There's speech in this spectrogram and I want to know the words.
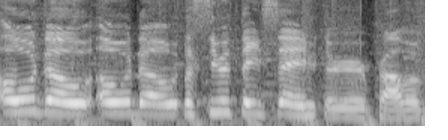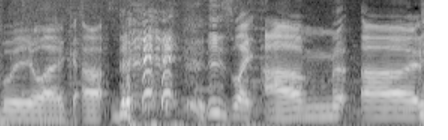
Oh no, oh no. Let's see what they say. They're probably like, uh, he's like, um, uh,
